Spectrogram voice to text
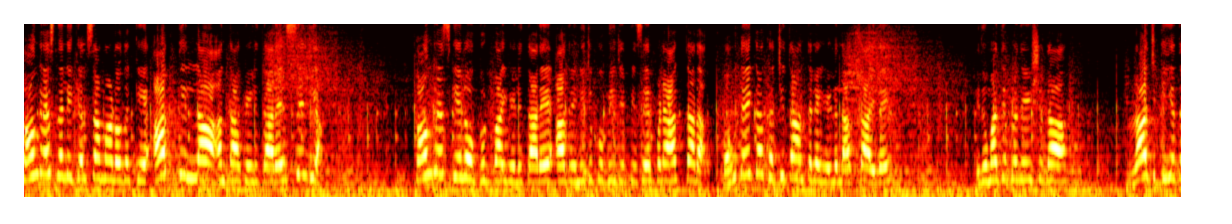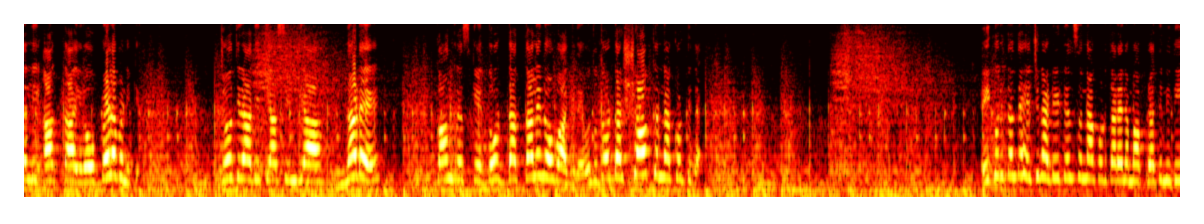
ಕಾಂಗ್ರೆಸ್ನಲ್ಲಿ ಕೆಲಸ ಮಾಡೋದಕ್ಕೆ ಆಗ್ತಿಲ್ಲ ಅಂತ ಹೇಳಿದ್ದಾರೆ ಸಿಂಧಿಯಾ. ಕಾಂಗ್ರೆಸ್ಗೇನೋ ಗುಡ್ ಬೈ ಹೇಳಿದ್ದಾರೆ, ಆದ್ರೆ ನಿಜಕ್ಕೂ ಬಿಜೆಪಿ ಸೇರ್ಪಡೆ ಆಗ್ತಾರ? ಬಹುತೇಕ ಖಚಿತ ಅಂತಲೇ ಹೇಳಲಾಗ್ತಾ ಇದೆ. ಇದು ಮಧ್ಯಪ್ರದೇಶದ ರಾಜಕೀಯದಲ್ಲಿ ಆಗ್ತಾ ಇರೋ ಬೆಳವಣಿಗೆ. ಜ್ಯೋತಿರಾದಿತ್ಯ ಸಿಂಧಿಯಾ ನಡೆ ಕಾಂಗ್ರೆಸ್ಗೆ ದೊಡ್ಡ ತಲೆನೋವಾಗಿದೆ, ಒಂದು ದೊಡ್ಡ ಶಾಕ್ ಅನ್ನ ಕೊಟ್ಟಿದೆ. ಈ ಕುರಿತಂತೆ ಹೆಚ್ಚಿನ ಡೀಟೇಲ್ಸ್ ಅನ್ನ ಕೊಡ್ತಾರೆ ನಮ್ಮ ಪ್ರತಿನಿಧಿ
